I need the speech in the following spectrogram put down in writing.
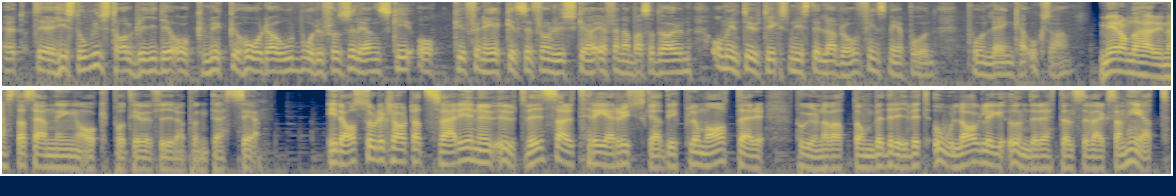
Ett eh, historiskt tal blir det och mycket hårda ord både från Zelensky och förnekelse från ryska FN-ambassadören om inte utrikesminister Lavrov finns med på, på en länk också han. Mer om det här i nästa sändning och på tv4.se. Idag stod det klart att Sverige nu utvisar tre ryska diplomater på grund av att de bedrivit olaglig underrättelseverksamhet.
